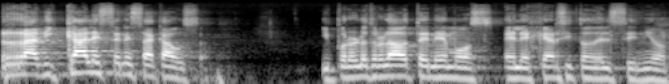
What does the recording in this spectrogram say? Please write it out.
radicales en esa causa. Y por el otro lado tenemos el ejército del Señor,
